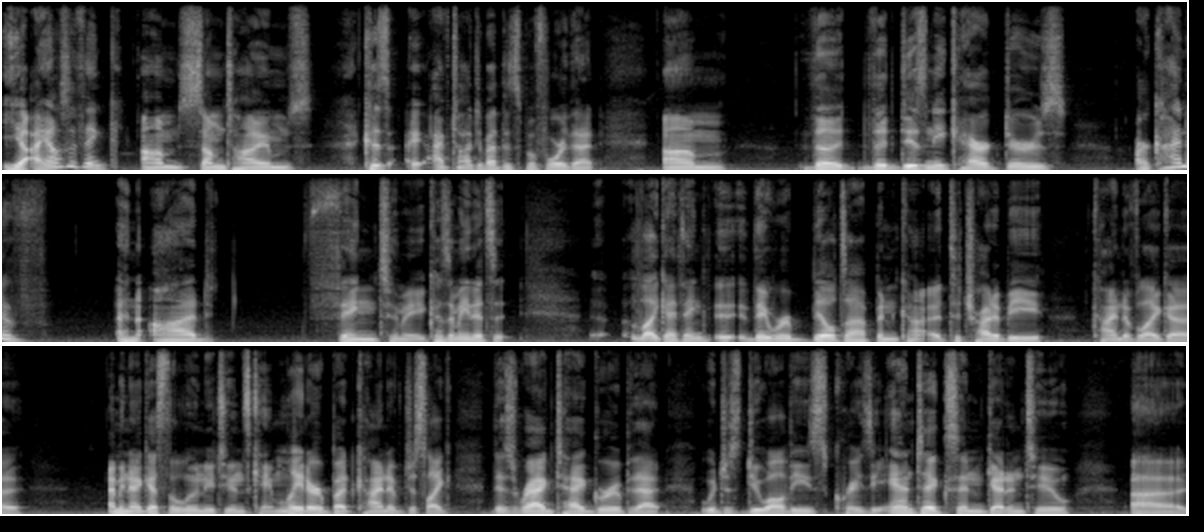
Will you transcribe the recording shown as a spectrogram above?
Yeah, I also think um, sometimes because I've talked about this before that um, the the Disney characters are kind of an odd thing to me because I mean it's like I think they were built up and to try to be kind of like a I mean I guess the Looney Tunes came later but kind of just like this ragtag group that would just do all these crazy antics and get into uh,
